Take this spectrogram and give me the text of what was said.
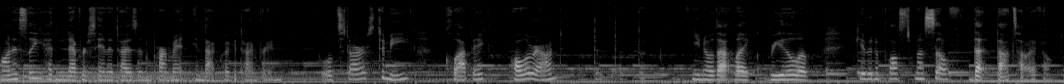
Honestly, had never sanitized an apartment in that quick a time frame. Gold stars to me, clapping all around. You know that like reel of giving applause to myself. That that's how I felt.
